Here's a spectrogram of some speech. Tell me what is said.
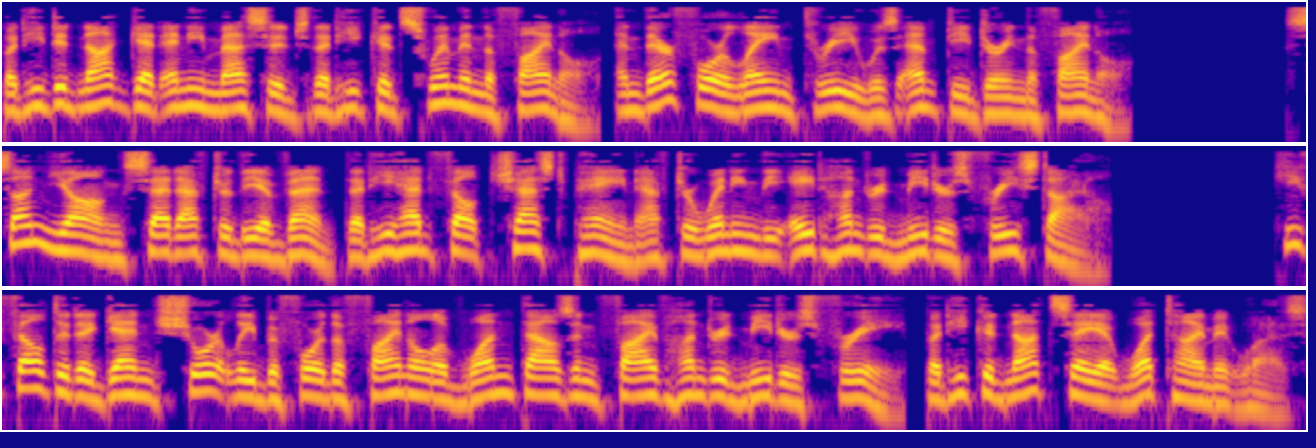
but he did not get any message that he could swim in the final, and therefore lane 3 was empty during the final. Sun Yang said after the event that he had felt chest pain after winning the 800 metres freestyle. He felt it again shortly before the final of 1,500 metres free, but he could not say at what time it was.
